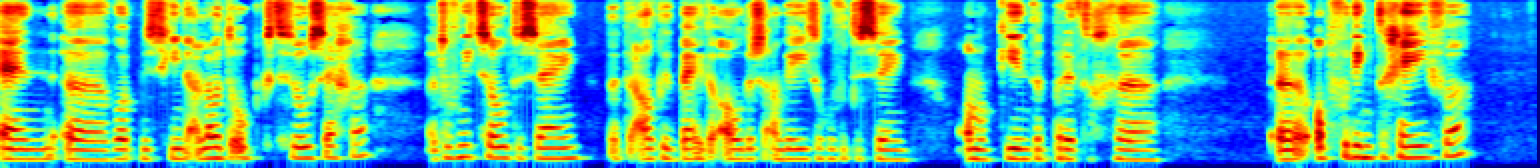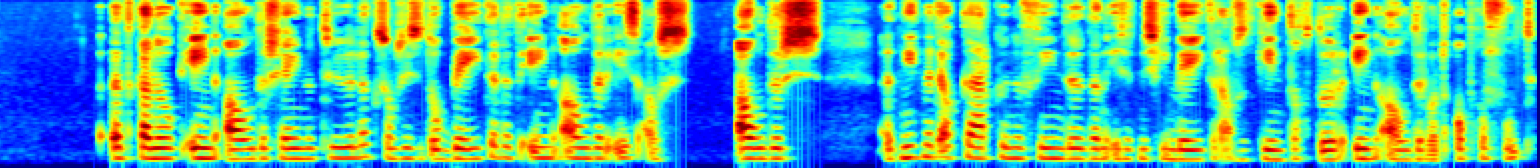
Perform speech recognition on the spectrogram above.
en uh, wordt misschien, laten we het ook zo zeggen, het hoeft niet zo te zijn dat er altijd beide ouders aanwezig hoeven te zijn om een kind een prettige uh, opvoeding te geven. Het kan ook één ouder zijn natuurlijk. Soms is het ook beter dat één ouder is als ouders het niet met elkaar kunnen vinden, dan is het misschien beter als het kind toch door één ouder wordt opgevoed.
